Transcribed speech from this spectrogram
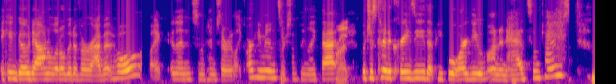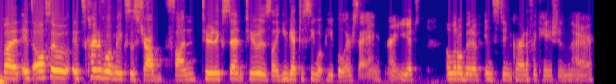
it can go down a little bit of a rabbit hole like and then sometimes there are like arguments or something like that right. which is kind of crazy that people argue on an ad sometimes. But it's also it's kind of what makes this job fun to an extent too is like you get to see what people are saying right? You get a little bit of instant gratification there.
